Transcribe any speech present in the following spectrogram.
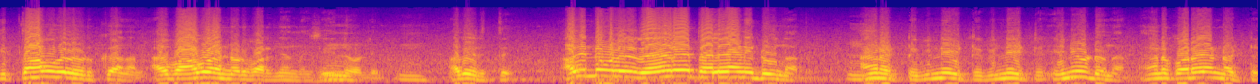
കിതാബുകൾ എടുക്കുക എന്നാണ്. അത് ബാബു എന്നോട് പറഞ്ഞു തന്നെ ശീലവള്ളി അതെടുത്ത് അതിന്റെ മുകളിൽ വേറെ തലയാണി ഇട്ടു അങ്ങനെ ഇട്ട് പിന്നെ ഇട്ട് പിന്നെ ഇട്ട് ഇനി ഇട്ടു എന്നാണ് അങ്ങനെ കുറെ എണ്ണം ഇട്ട്.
